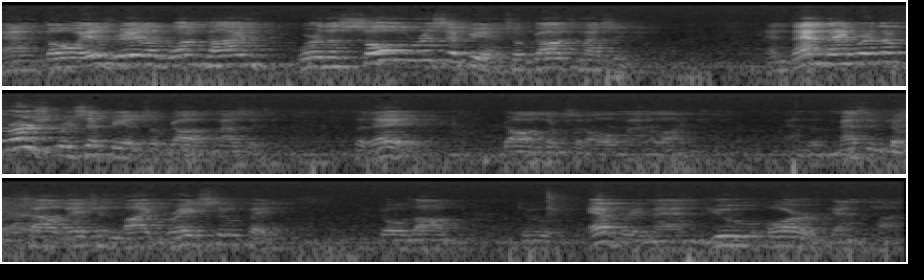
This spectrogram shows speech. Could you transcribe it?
And though Israel at one time were the sole recipients of God's message, and then they were the first recipients of God's message, today God looks at all men alike And the message of salvation by grace through faith goes out to every man, Jew or Gentile.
